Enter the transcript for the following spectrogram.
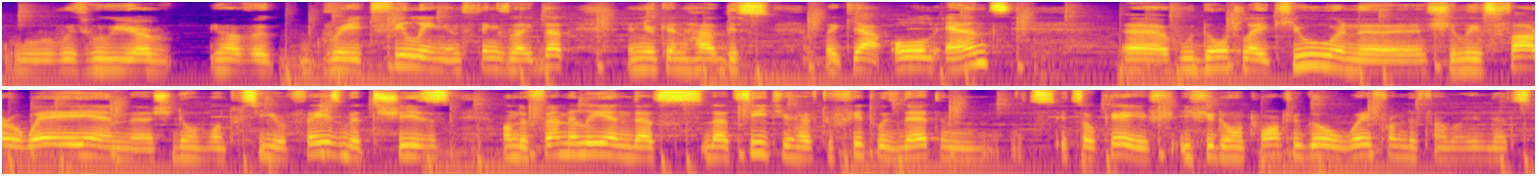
with who you are you have a great feeling and things like that. And you can have this like yeah old aunt uh, who don't like you and uh, she lives far away and uh, she don't want to see your face but she's on the family and that's that's it you have to fit with that and it's it's okay if, if you don't want to go away from the family that's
